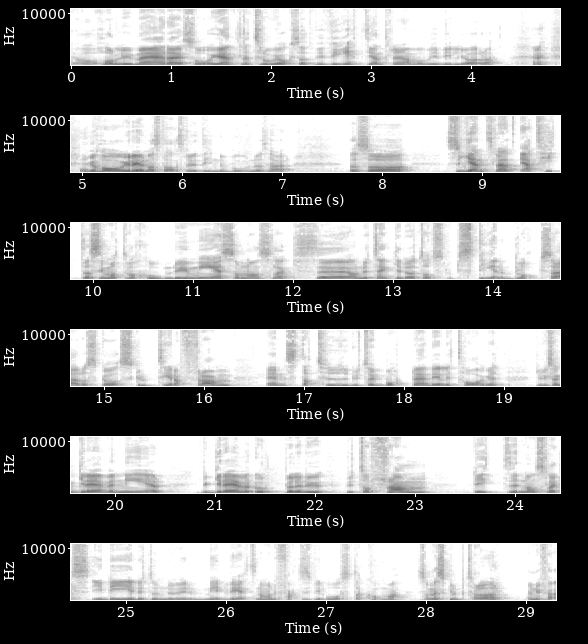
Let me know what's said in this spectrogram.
jag håller ju med dig så. Egentligen tror jag också att vi vet egentligen redan vad vi vill göra. vi har ju det någonstans, du vet, inneboende så här. Alltså, så egentligen att, att hitta sin motivation, det är ju mer som någon slags, eh, om du tänker du har tagit ett stenblock så här och ska skulptera fram en staty. Du tar ju bort en del i taget. Du liksom gräver ner, du gräver upp eller du, du tar fram ditt, någon slags idé i ditt undermedvetna vad du faktiskt vill åstadkomma. Som en skulptör, ungefär.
